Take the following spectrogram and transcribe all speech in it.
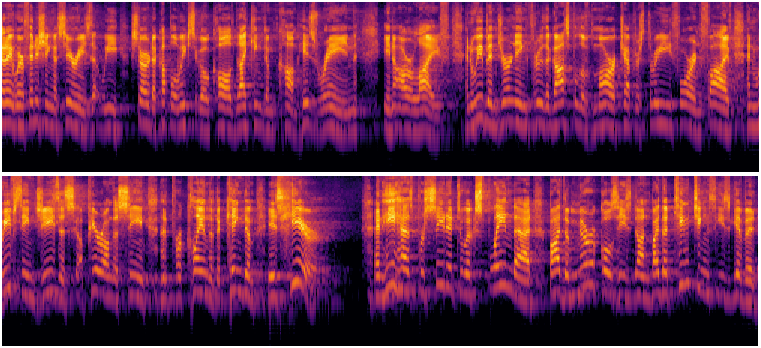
Today, we're finishing a series that we started a couple of weeks ago called Thy Kingdom Come, His Reign in Our Life. And we've been journeying through the Gospel of Mark, chapters 3, 4, and 5. And we've seen Jesus appear on the scene and proclaim that the kingdom is here. And he has proceeded to explain that by the miracles he's done, by the teachings he's given,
